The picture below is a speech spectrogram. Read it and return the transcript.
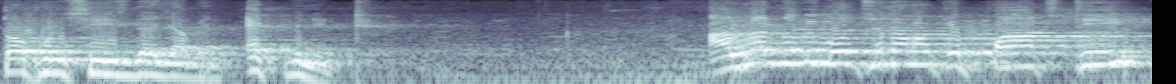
তখন সিজদায় যাবেন। এক মিনিট। আল্লাহ নবী বলছেন আমাকে পাঁচটি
